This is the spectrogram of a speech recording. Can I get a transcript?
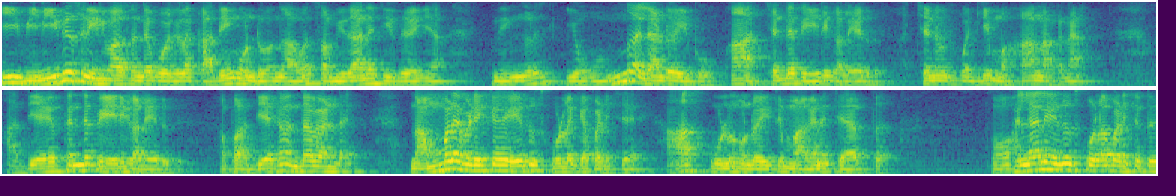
ഈ വിനീത് ശ്രീനിവാസന്റെ പോലെയുള്ള കഥയും കൊണ്ടുവന്ന് അവൻ സംവിധാനം ചെയ്തു കഴിഞ്ഞാൽ നിങ്ങൾ ഈ ഒന്നും അല്ലാണ്ട് പോയി പോകും ആ അച്ഛന്റെ പേര് കളയരുത്. അച്ഛൻ ഒരു വലിയ മഹാനടനാണ് അദ്ദേഹത്തിന്റെ പേര് കളയരുത്. അപ്പോൾ അദ്ദേഹം എന്താ വേണ്ടേ? നമ്മളെവിടേക്ക് ഏത് സ്കൂളിലൊക്കെയാണ് പഠിച്ചേ? ആ സ്കൂളിൽ കൊണ്ടുപോയിട്ട് മകനെ ചേർത്ത്. മോഹൻലാൽ ഏത് സ്കൂളിലാണ് പഠിച്ചിട്ട്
